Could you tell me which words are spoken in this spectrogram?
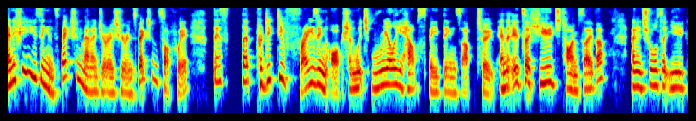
and if you're using Inspection Manager as your inspection software, there's that predictive phrasing option, which really helps speed things up too. And it's a huge time saver and ensures that you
